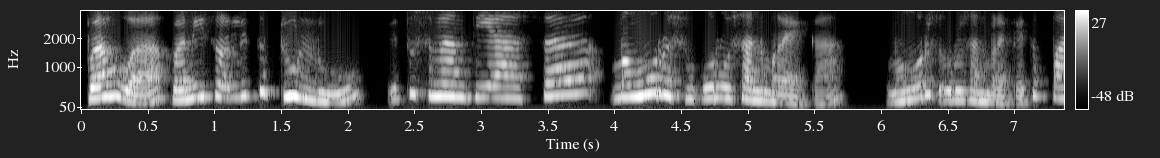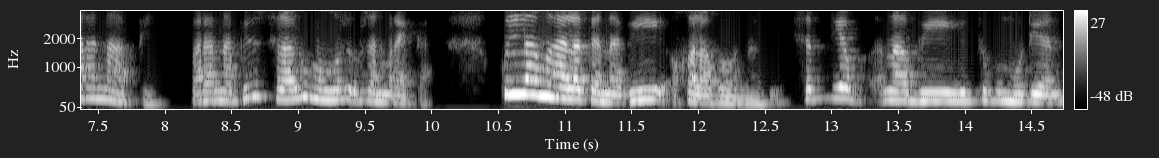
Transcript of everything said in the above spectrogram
Bahwa Bani Israel itu dulu itu senantiasa mengurus urusan mereka, mengurus urusan mereka itu para nabi Para nabi itu selalu mengurus urusan mereka. Kullama halaka nabi, khalaqahu nabi. Setiap nabi itu kemudian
